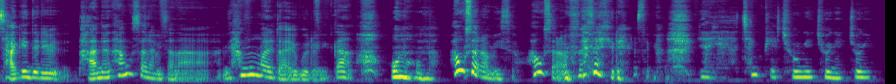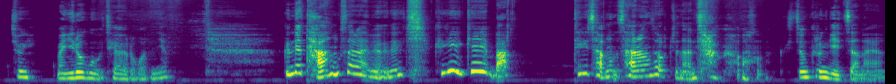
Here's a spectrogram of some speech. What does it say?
자기들이 반은 한국 사람이잖아. 한국말도 알고 이러니까 어머 어머 한국 사람이 있어. 한국 사람 맨날 이래요. 그래서 야야야 창피해 조용히 조용히 조용히 조용히 막 이러고 제가 이러거든요. 근데 다 한국 사람이야. 근데 그게 이렇게 막 되게 자, 자랑스럽진 않더라고요. 좀 그런 게 있잖아요.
